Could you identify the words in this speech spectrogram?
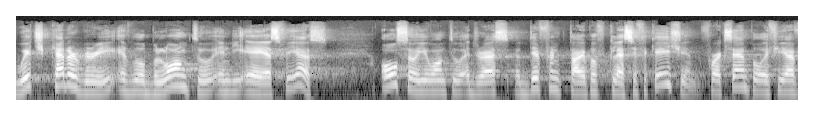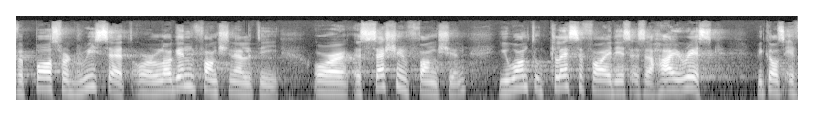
which category it will belong to in the ASVS. Also, you want to address a different type of classification. For example, if you have a password reset or login functionality or a session function, you want to classify this as a high risk because if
